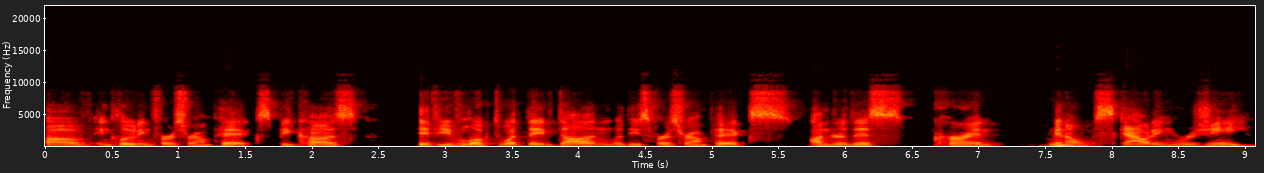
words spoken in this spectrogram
of including first round picks because if you've looked what they've done with these first round picks under this current, you know, scouting regime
